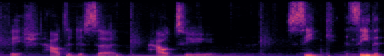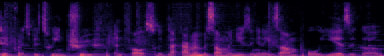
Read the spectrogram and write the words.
fish, how to discern, how to seek see the difference between truth and falsehood. Like I remember someone using an example years ago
